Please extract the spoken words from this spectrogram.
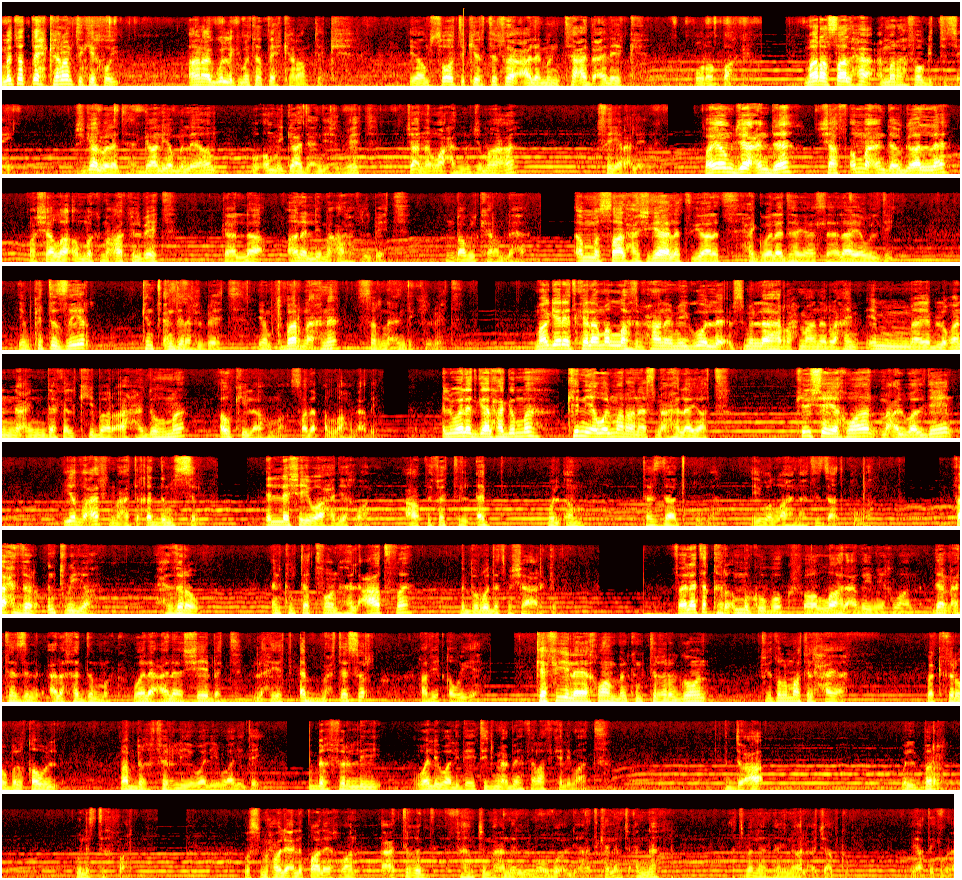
متى تطيح كرامتك يا أخوي؟ أنا أقول لك متى تطيح كرامتك. يوم صوتك يرتفع على من تعب عليك ورباك. مرة صالحة عمرها فوق التسعين. إيش قال ولدها؟ قال يوم من الأيام وأمي قاعدة عندي في البيت جانا واحد من الجماعة سير علينا. فيوم جاء عنده شاف أمه عنده وقال له ما شاء الله أمك معاك في البيت. قال لا أنا اللي معاها في البيت من باب الكرم لها. أم الصالحة إيش قالت؟ قالت حق ولدها قالت له لا يا ولدي. يوم كنت صغير كنت عندنا في البيت. يوم كبرنا إحنا صرنا عندك في البيت. ما قريت كلام الله سبحانه يقول بسم الله الرحمن الرحيم إما يبلغن عندك الكبر أحدهما أو كلاهما. صدق الله العظيم. الولد قال حق أمه كني أول مرة أنا أسمع هالآيات. كل شيء يا إخوان مع الوالدين يضعف مع تقدم السن. إلا شيء واحد يا إخوان عاطفة الأب والأم. تزداد قوة. إي والله إنها تزداد قوة. فاحذر أنت وياه. احذروا. أنكم تطفون هالعاطفة ببرودة مشاعركم. فلا تقهر أمك وأبوك فوالله العظيم يا إخوان دمعه تنزل على خد أمك ولا على شيبة لحية أب محتسر هذه قوية. كفيلة يا إخوان بأنكم تغرقون في ظلمات الحياة. واكثروا بالقول رب اغفر لي ولوالدي. رب اغفر لي ولوالدي تجمع بين ثلاث كلمات. الدعاء والبر والاستغفار. واسمحوا لي على الإطالة يا إخوان. أعتقد فهمتم عن الموضوع اللي أنا تكلمت عنه. أتمنى أنه ينال إعجابكم. يعطيكم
